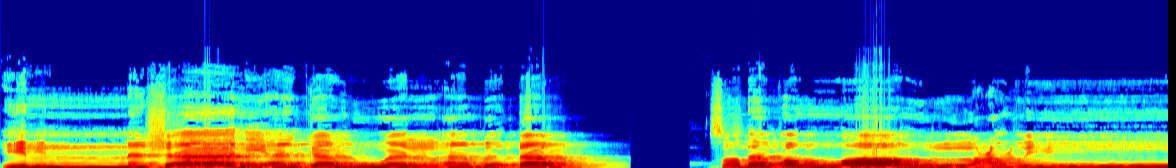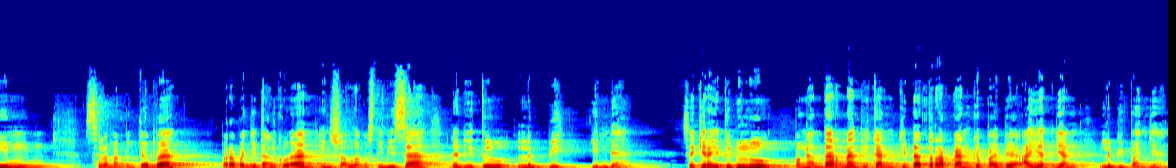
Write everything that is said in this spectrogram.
inna syani'aka huwal abtar Sadaqallahul azim. Selamat mencoba para pencinta Al-Quran. Insya Allah pasti bisa dan itu lebih indah. Saya kira itu dulu pengantar, nanti kan kita terapkan kepada ayat yang lebih panjang.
